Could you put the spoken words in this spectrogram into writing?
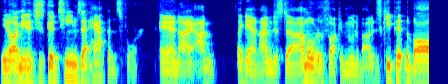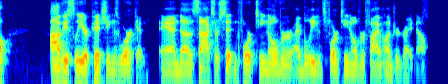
You know, I mean, it's just good teams that happens for. And I, I'm again, I'm just uh, I'm over the fucking moon about it. Just keep hitting the ball. Obviously, your pitching's working, and uh, the Sox are sitting 14 over. I believe it's 14 over 500 right now.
